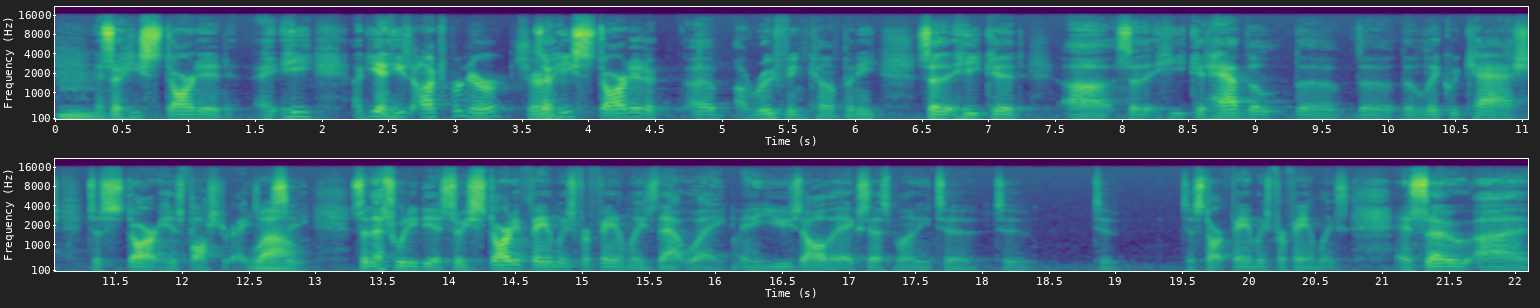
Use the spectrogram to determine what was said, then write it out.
Hmm. And so he started, he, again, he's an entrepreneur. Sure. So he started a, a, a roofing company so that he could, uh, so that he could have the, the, the, the liquid cash to start his foster agency. Wow. So that's what he did. So he started Families for Families that way, and he used all the excess money to to to to start Families for Families. And so. Uh,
